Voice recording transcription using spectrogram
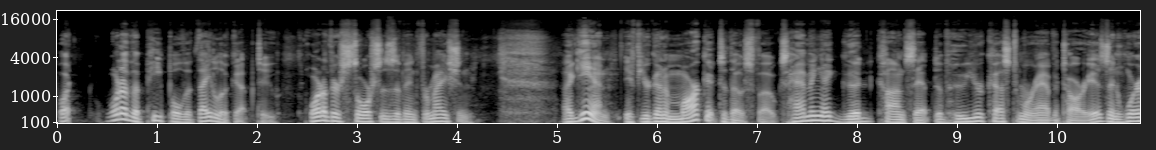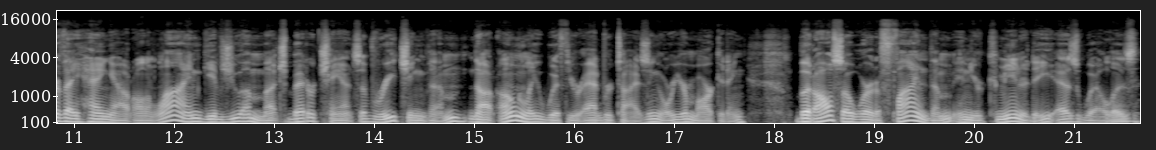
what, what are the people that they look up to? What are their sources of information? Again, if you're going to market to those folks, having a good concept of who your customer avatar is and where they hang out online gives you a much better chance of reaching them, not only with your advertising or your marketing, but also where to find them in your community as well as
